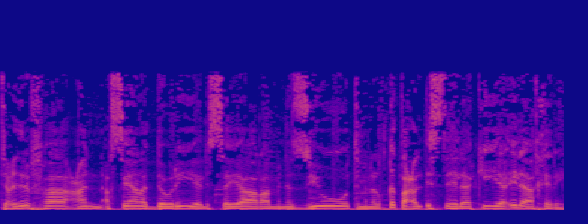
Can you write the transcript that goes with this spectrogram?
تعرفها عن الصيانة الدورية للسيارة من الزيوت من القطع الاستهلاكية إلى آخره.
